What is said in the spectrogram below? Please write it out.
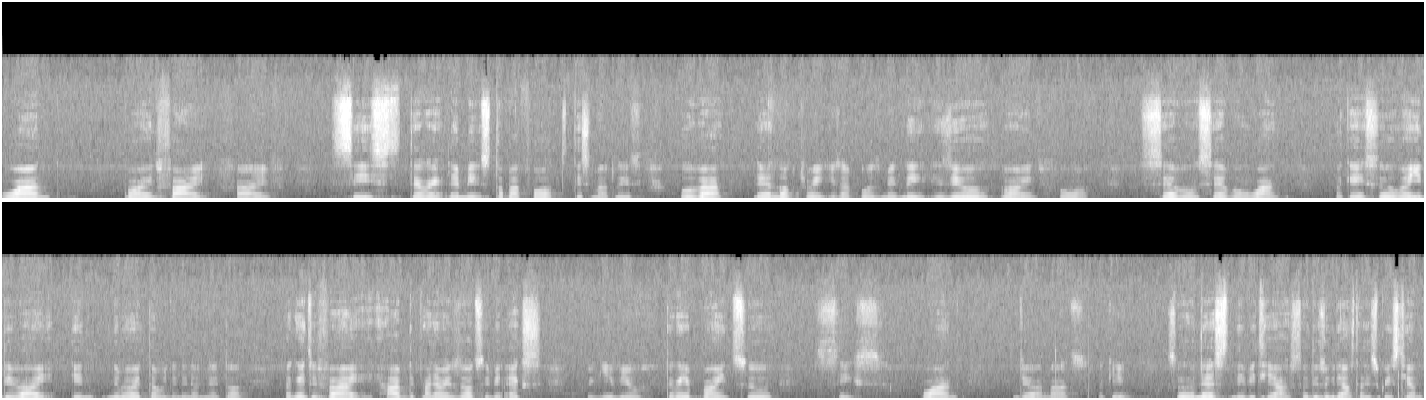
1.5563 let me stop at 4 decimal place over. Then log 3 is approximately 0.4 771 okay so when you divide the numerator with the denominator you're going to find have the final result to be x. Will give you 3.261 thereabouts okay? So let's leave it here. So this will be the answer to this question.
